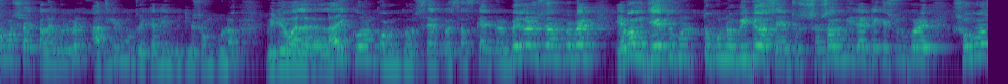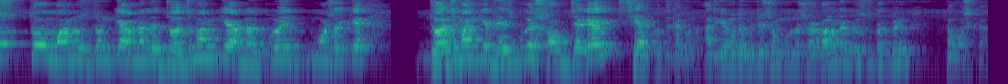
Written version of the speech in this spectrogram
সমস্যা হয় তাহলে বলবেন, আজকের মতো এখানে এই ভিডিও সম্পূর্ণ। ভিডিও ভালো লাইক করুন কমেন্ট করুন শেয়ার করে সাবস্ক্রাইব করে বেল নোটিফিকেশন করবেন। এবং যেহেতু গুরুত্বপূর্ণ ভিডিও সেহেতু সোশ্যাল মিডিয়া থেকে শুরু করে সমস্ত মানুষজনকে, আপনাদের জজমানকে আপনার পুরোহিত মশাইকে জজমানকে ফেসবুকে সব জায়গায় শেয়ার করতে থাকুন। আজকের মতো ভিডিও সম্পূর্ণ সবাই ভালো থাকবেন, সুস্থ থাকবেন। নমস্কার।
